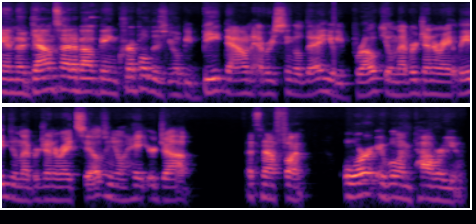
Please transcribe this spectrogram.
and the downside about being crippled is you'll be beat down every single day. You'll be broke. You'll never generate leads. You'll never generate sales, and you'll hate your job. That's not fun. Or it will empower you.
